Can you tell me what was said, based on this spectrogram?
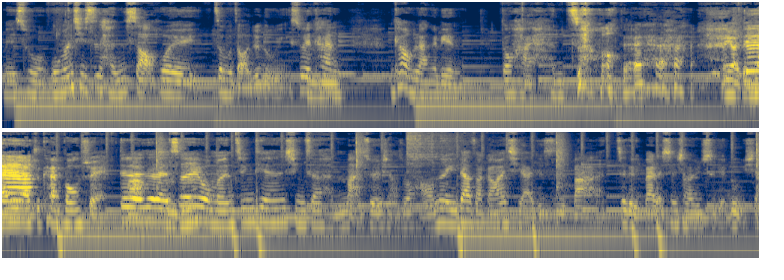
没错，我们其实很少会这么早就录音，所以看，嗯、你看我们两个脸。都还很早，对，没有，等一下又要去看风水。对啊，对对对，所以我们今天行程很满，所以想说好，那一大早赶快起来，就是把这个礼拜的生肖运势给录一下。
